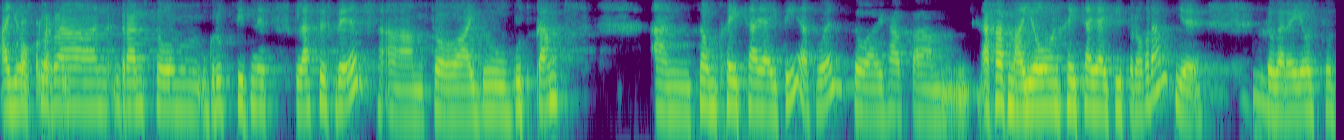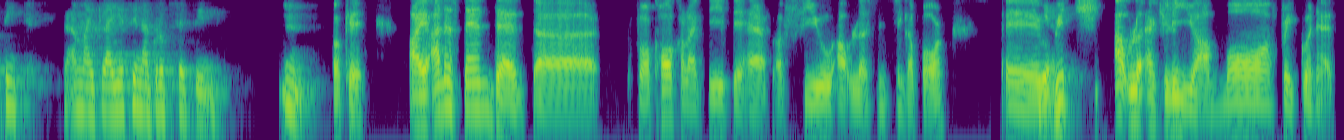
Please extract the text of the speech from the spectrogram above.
I Core also Collective. run run some group fitness classes there. Um, so I do boot camps and some HIIT as well. So I have um, I have my own HIIT program, yeah, mm. so that I also teach my clients in a group setting. Mm. Okay, I understand that uh, for Core Collective they have a few outlets in Singapore. Uh, yes. Which outlet actually you are more frequent at?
